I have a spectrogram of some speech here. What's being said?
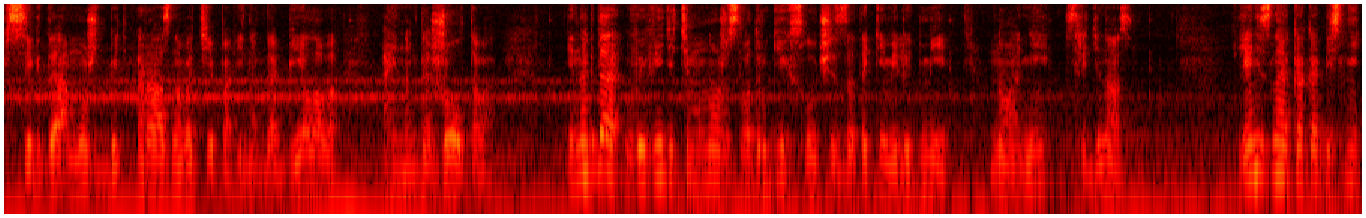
всегда может быть разного типа, иногда белого, а иногда желтого. Иногда вы видите множество других случаев за такими людьми, но они среди нас. Я не знаю, как объяснить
